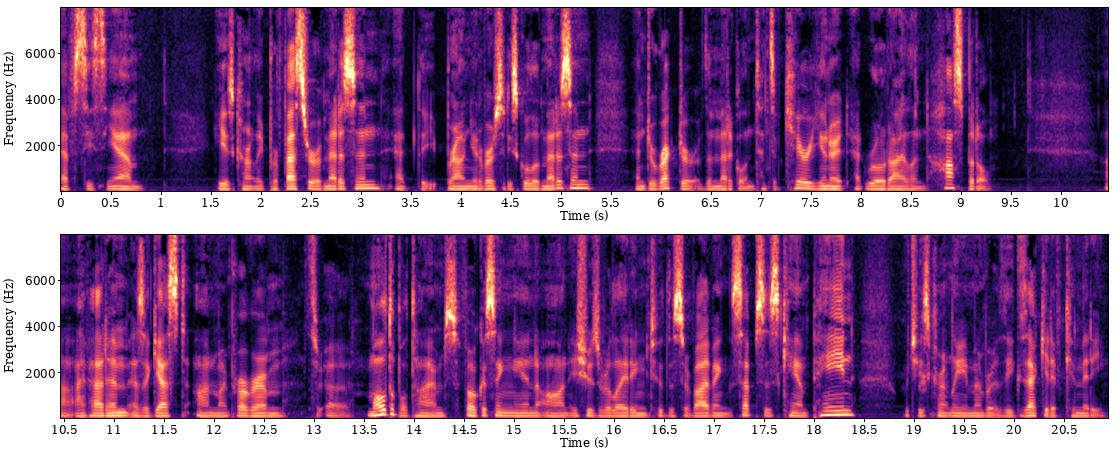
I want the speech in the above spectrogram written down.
FCCM. He is currently professor of medicine at the Brown University School of Medicine and director of the Medical Intensive Care Unit at Rhode Island Hospital. Uh, I've had him as a guest on my program th- uh, multiple times, focusing in on issues relating to the Surviving Sepsis campaign, which he's currently a member of the executive committee.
